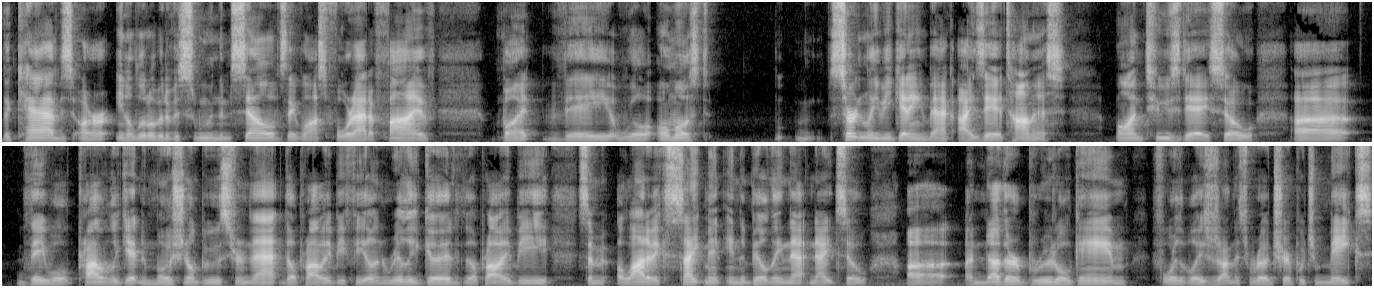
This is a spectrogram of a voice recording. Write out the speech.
the Cavs are in a little bit of a swoon themselves. They've lost four out of five, but they will almost certainly be getting back Isaiah Thomas on Tuesday. So uh, they will probably get an emotional boost from that. They'll probably be feeling really good. There'll probably be some a lot of excitement in the building that night. So uh, another brutal game for the Blazers on this road trip, which makes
